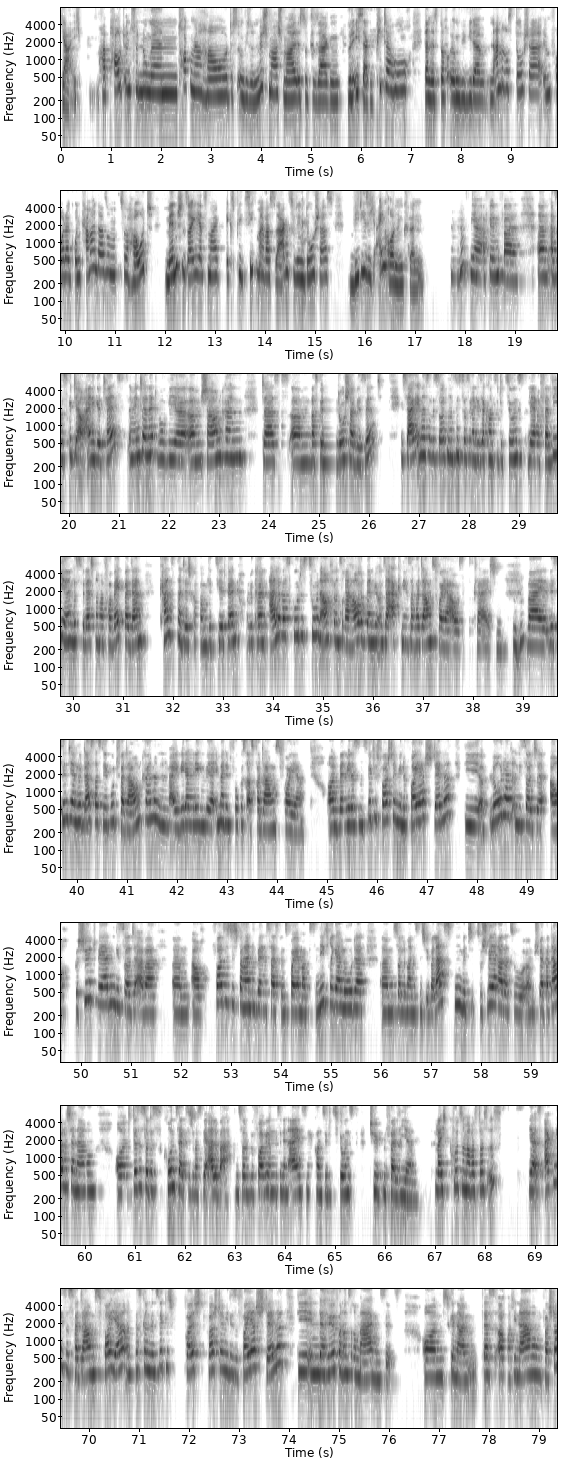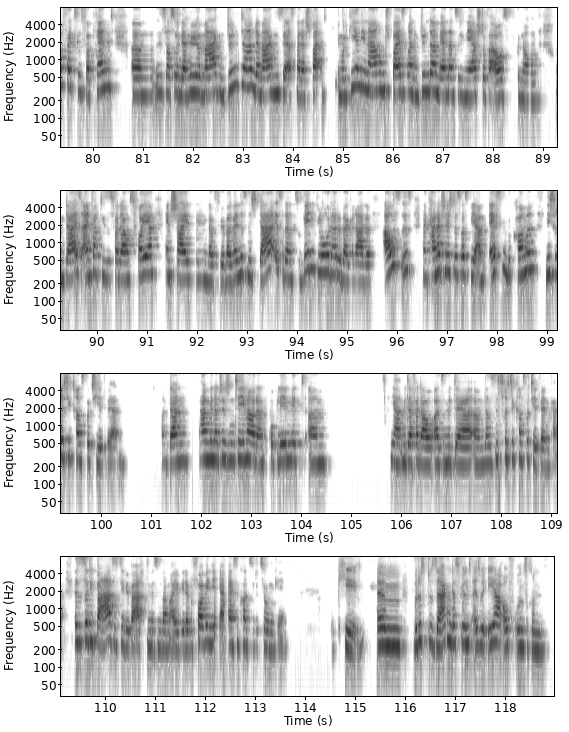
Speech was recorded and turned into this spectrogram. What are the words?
Ja, ich habe Hautentzündungen, trockene Haut, ist irgendwie so ein Mischmasch. Mal ist sozusagen, würde ich sagen, Pita hoch, dann ist doch irgendwie wieder ein anderes Dosha im Vordergrund. Kann man da so zur Haut Menschen, sage ich jetzt mal, explizit mal was sagen zu den Doshas, wie die sich einordnen können? Mhm. Ja, auf jeden Fall. Ähm, also es gibt ja auch einige Tests im Internet, wo wir ähm, schauen können, dass, ähm, was für ein Dosha wir sind. Ich sage immer so, wir sollten uns nicht so sehr in dieser Konstitutionslehre verlieren, das vielleicht nochmal vorweg, weil dann kann es natürlich kompliziert werden und wir können alle was Gutes tun, auch für unsere Haut, wenn wir unser Akne, unser Verdauungsfeuer ausgleichen. Mhm. Weil wir sind ja nur das, was wir gut verdauen können und im Ayurveda legen wir ja immer den Fokus aufs Verdauungsfeuer. Und wenn wir das uns wirklich vorstellen wie eine Feuerstelle, die lodert und die sollte auch geschürt werden, die sollte aber ähm, auch vorsichtig behandelt werden. Das heißt, wenn das Feuer mal ein bisschen niedriger lodert, ähm, sollte man es nicht überlasten mit zu schwerer oder zu ähm, schwer verdaulicher Nahrung. Und das ist so das Grundsätzliche, was wir alle beachten sollen, bevor wir uns in den einzelnen Konstitutionstypen verlieren. Vielleicht kurz nochmal, was das ist? Ja, das Agni ist das Verdauungsfeuer und das können wir uns wirklich vorstellen wie diese Feuerstelle, die in der Höhe von unserem Magen sitzt. Und genau, dass auch die Nahrung verstoffwechselt, verbrennt. Ähm, ist auch so in der Höhe Magen-Dünndarm. Der Magen ist ja erstmal der Spe emulgieren die Nahrung, Speisebrand im Dünndarm werden dann so die Nährstoffe aufgenommen. Und da ist einfach dieses Verdauungsfeuer entscheidend dafür, weil wenn es nicht da ist oder zu wenig lodert oder gerade aus ist, dann kann natürlich das, was wir am Essen bekommen, nicht richtig transportiert werden. Und dann haben wir natürlich ein Thema oder ein Problem mit, ähm, ja, mit der Verdauung, also mit der, ähm, dass es nicht richtig transportiert werden kann. Das ist so die Basis, die wir beachten müssen beim Ayurveda, bevor wir in die einzelnen Konstitutionen gehen. Okay. Ähm, würdest du sagen, dass wir uns also eher auf unseren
